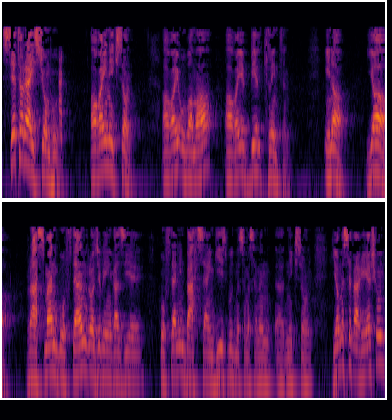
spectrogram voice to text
سه تا رئیس جمهور. آقای نیکسون آقای اوباما آقای بیل کلینتون. اینا یا رسما گفتن راجع به این قضیه گفتن این بحث انگیز بود مثل مثلا نیکسون. یا مثل بقیهشون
